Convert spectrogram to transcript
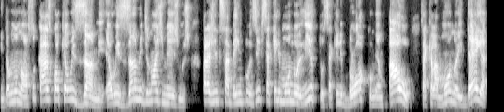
Então, no nosso caso, qual que é o exame? É o exame de nós mesmos, para a gente saber, inclusive, se aquele monolito, se aquele bloco mental, se aquela monoideia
